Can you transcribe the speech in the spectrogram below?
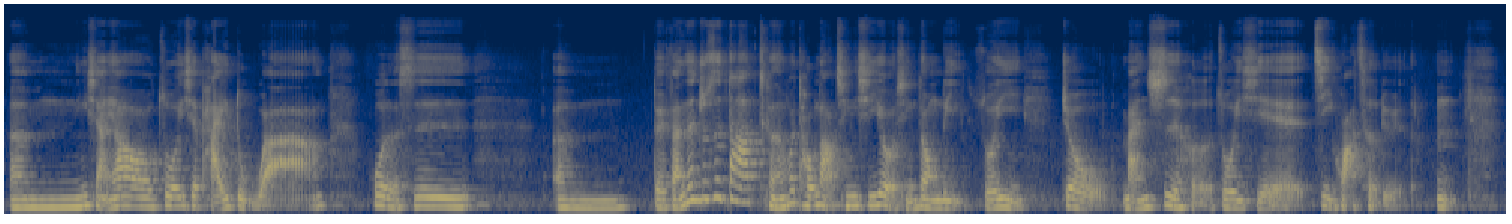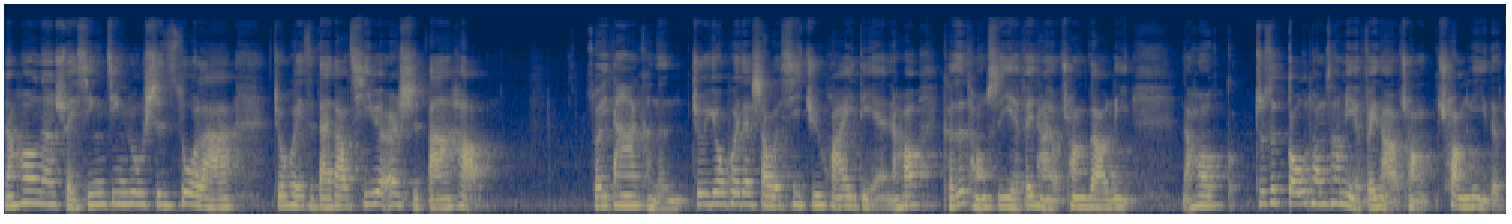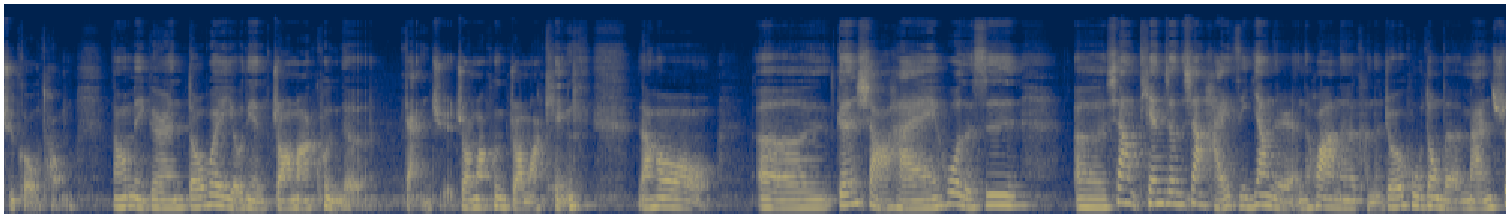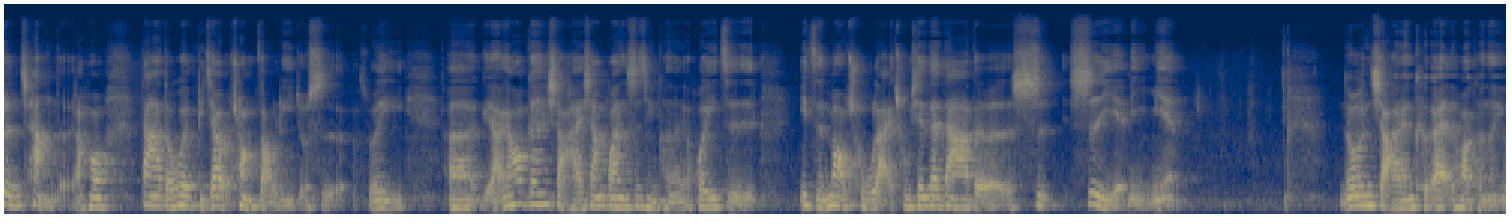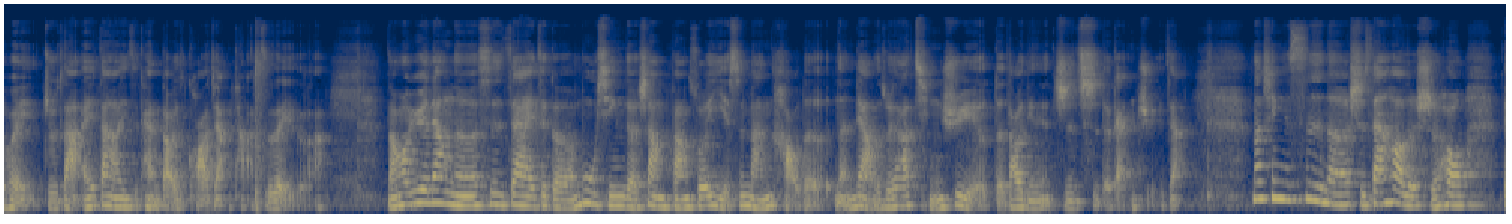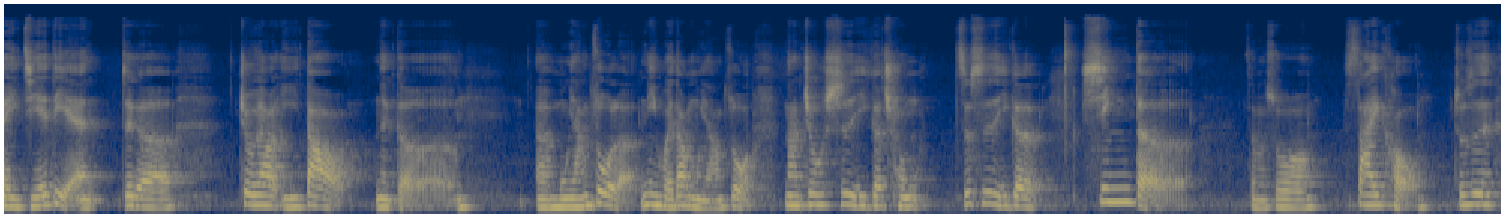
嗯，你想要做一些排毒啊，或者是嗯，对，反正就是大家可能会头脑清晰又有行动力，所以就蛮适合做一些计划策略的，嗯。然后呢，水星进入狮子座啦，就会一直待到七月二十八号。所以大家可能就又会再稍微戏剧化一点，然后可是同时也非常有创造力，然后就是沟通上面也非常有创创意的去沟通，然后每个人都会有点 drama queen 的感觉，drama queen drama king，然后呃跟小孩或者是呃像天真像孩子一样的人的话呢，可能就会互动的蛮顺畅的，然后大家都会比较有创造力，就是所以。呃，然后跟小孩相关的事情可能也会一直一直冒出来，出现在大家的视视野里面。如果你小孩很可爱的话，可能也会就是大哎，大家一直看到，一直夸奖他之类的啦。然后月亮呢是在这个木星的上方，所以也是蛮好的能量的，所以他情绪也得到一点点支持的感觉。这样，那星期四呢，十三号的时候，北节点这个就要移到那个呃母羊座了，逆回到母羊座，那就是一个重，就是一个新的怎么说 cycle，就是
